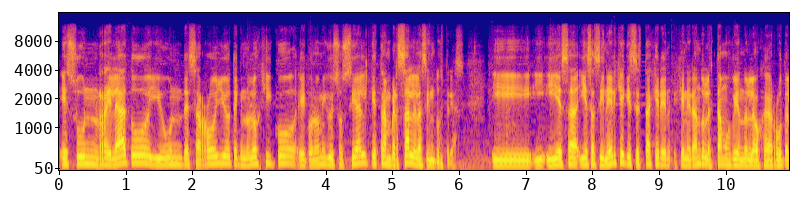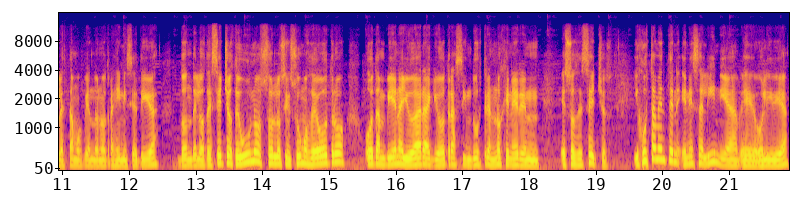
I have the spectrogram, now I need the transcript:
es un relato y un desarrollo tecnológico, económico y social que es transversal a las industrias. Y, esa, sinergia que se está generando lo estamos viendo en la hoja de ruta, la estamos viendo en otras iniciativas, donde los desechos de uno son los insumos de otro, o también ayudar a que otras industrias no generen esos desechos. Y justamente en, esa línea, eh, Olivia,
